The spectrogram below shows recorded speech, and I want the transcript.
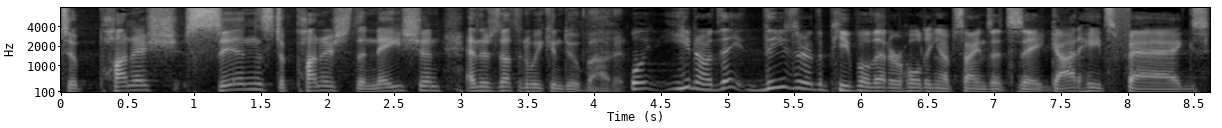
to punish sins, to punish the nation, and there's nothing we can do about it. Well, you know, they, these are the people that are holding up signs that say God hates fags,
